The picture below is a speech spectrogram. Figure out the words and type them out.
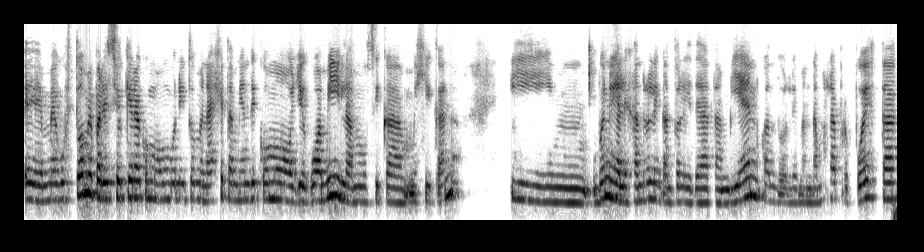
eh, me gustó, me pareció que era como un bonito homenaje también de cómo llegó a mí la música mexicana. Y mm, bueno, y a Alejandro le encantó la idea también cuando le mandamos la propuesta.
